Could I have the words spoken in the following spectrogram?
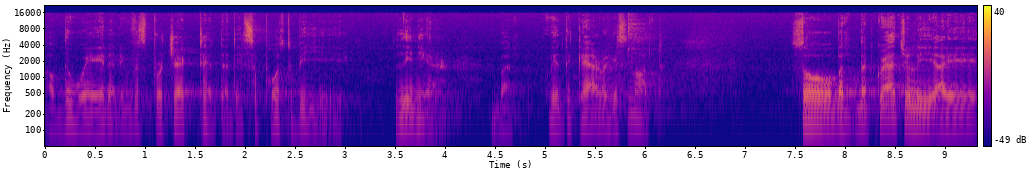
of the way that it was projected that it's supposed to be linear, but with the gallery it's not. So, but, but gradually I,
